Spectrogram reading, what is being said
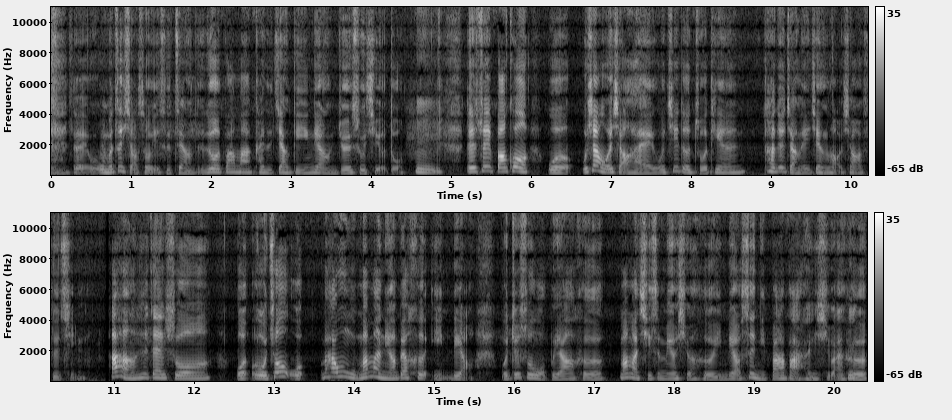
对，我们自己小时候也是这样子，如果爸妈开始降低音量，你就会竖起耳朵，嗯，对，所以包括我，我像我小孩，我记得昨天他就讲了一件很好笑的事情。他好像是在说，我我说我，他问我妈妈你要不要喝饮料，我就说我不要喝。妈妈其实没有喜欢喝饮料，是你爸爸很喜欢喝。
